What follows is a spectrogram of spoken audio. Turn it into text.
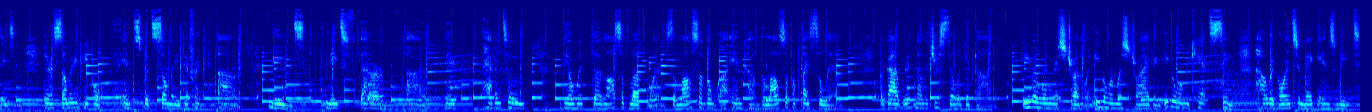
season, there are so many people in, with so many different uh, needs, needs that are uh, they're having to deal with the loss of loved ones, the loss of an uh, income, the loss of a place to live. But God, we know that you're still a good God even when we're struggling, even when we're striving, even when we can't see how we're going to make ends meet.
